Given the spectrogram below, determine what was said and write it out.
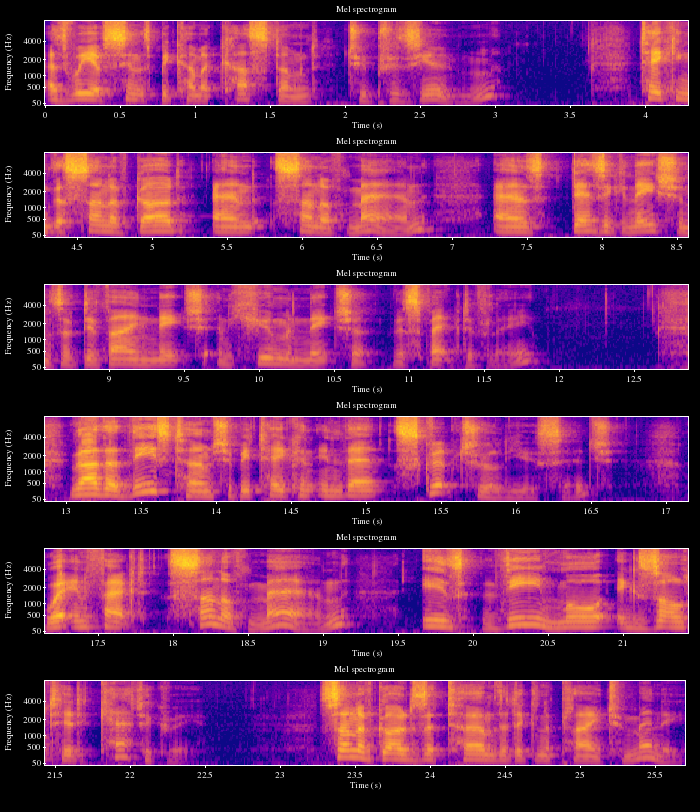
as we have since become accustomed to presume, taking the Son of God and Son of Man as designations of divine nature and human nature respectively, Rather, these terms should be taken in their scriptural usage, where in fact Son of Man is the more exalted category. Son of God is a term that it can apply to many.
